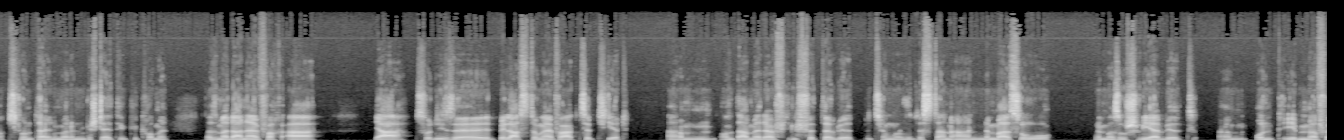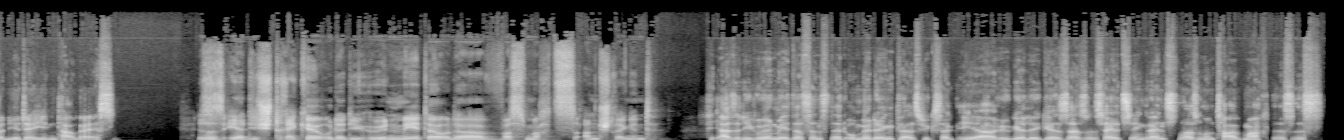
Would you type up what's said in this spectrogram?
habe es von Teilnehmerinnen bestätigt bekommen, dass man dann einfach äh, ja so diese Belastung einfach akzeptiert ähm, und damit auch viel fitter wird, beziehungsweise das dann auch nicht mehr so, nicht mehr so schwer wird ähm, und eben man verliert ja jeden Tag Essen. Ist es eher die Strecke oder die Höhenmeter oder was macht es anstrengend? Also die Höhenmeter sind es nicht unbedingt, weil es wie gesagt eher hügelig ist. Also es hält sich in Grenzen, was man am Tag macht. Es ist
